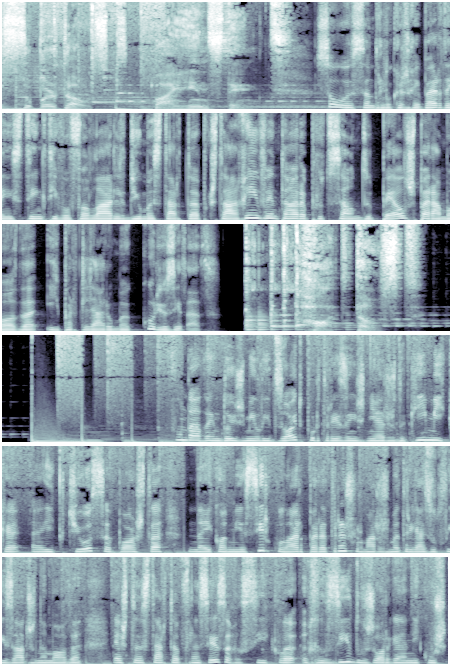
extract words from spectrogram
Super Toast by Instinct. Sou a Sandro Lucas Ribeiro da Instinct e vou falar-lhe de uma startup que está a reinventar a produção de peles para a moda e partilhar uma curiosidade. Hot Toast. Fundada em 2018 por três engenheiros de química, a Ictios aposta na economia circular para transformar os materiais utilizados na moda. Esta startup francesa recicla resíduos orgânicos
